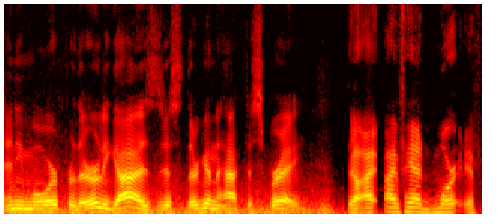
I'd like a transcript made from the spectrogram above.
anymore for the early guys, just they're going to have to spray. I, have had more. If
